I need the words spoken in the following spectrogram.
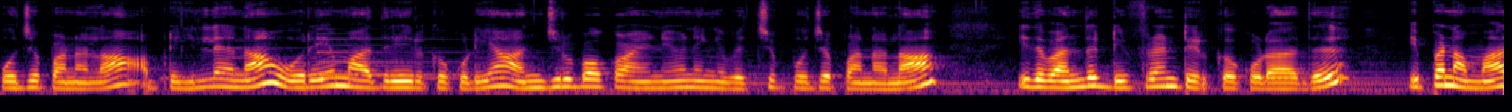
பூஜை பண்ணலாம். அப்படி இல்லைன்னா ஒரே மாதிரி இருக்கக்கூடிய அஞ்சு ரூபா காயினையும் நீங்கள் வச்சு பூஜை பண்ணலாம். இது வந்து டிஃப்ரெண்ட் இருக்கக்கூடாது. இப்போ நம்ம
